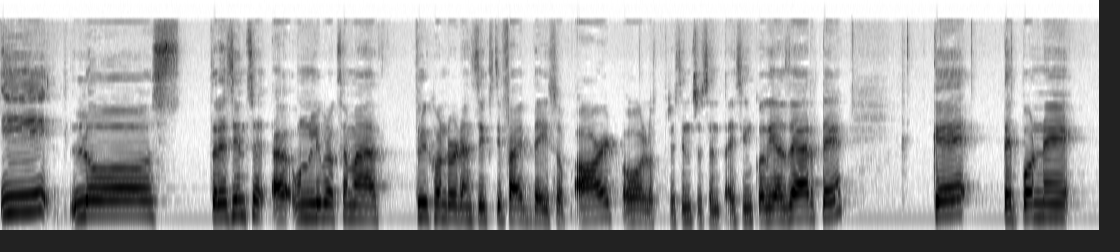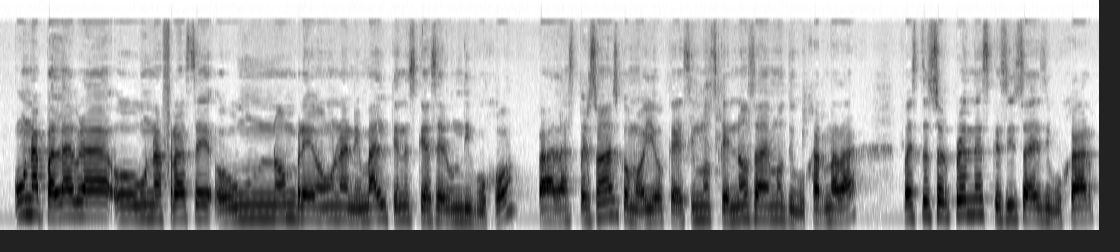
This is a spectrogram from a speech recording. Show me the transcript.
Y los 300, ah, un libro que se llama 365 Days of Art o los 365 días de arte, que te pone una palabra o una frase o un nombre o un animal y tienes que hacer un dibujo. Para las personas como yo que decimos que no sabemos dibujar nada, pues te sorprendes que sí sabes dibujar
